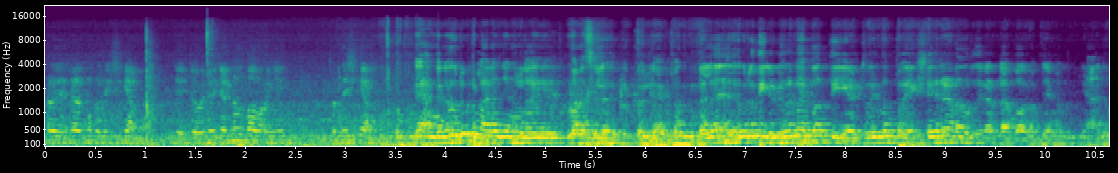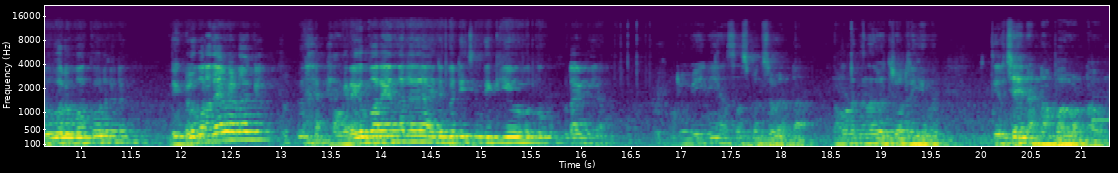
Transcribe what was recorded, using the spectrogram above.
പ്രേക്ഷകർക്ക് പ്രതീക്ഷിക്കാമോ ജോലി ചേട്ടൻ പറഞ്ഞു അങ്ങനെ ഒരു പ്ലാൻ ഞങ്ങൾ മനസ്സിൽ ഇപ്പൊ ഇല്ല ഇപ്പൊ ഇന്നലെ ഒരു തിയേറ്ററിൽ പോയപ്പോ തിയേറ്ററിൽ നിന്ന് പ്രേക്ഷകരാണ് പറഞ്ഞത് രണ്ടാം ഭാഗം. അപ്പൊ ഞങ്ങൾ ഞാനത് വെറും വാക്ക് പറഞ്ഞിട്ട് നിങ്ങൾ പറഞ്ഞാൽ വേണമെങ്കിൽ. അങ്ങനെയൊക്കെ പറയാന്നല്ലാതെ അതിനെപ്പറ്റി ചിന്തിക്കുകയോ ഒന്നും ഉണ്ടായിട്ടില്ല. ഇനി ആ സസ്പെൻസ് വേണ്ട. നമ്മളിന്ന് വെച്ചുകൊണ്ടിരിക്കുന്നത് തീർച്ചയായും രണ്ടാം ഭാഗം ഉണ്ടാവും.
